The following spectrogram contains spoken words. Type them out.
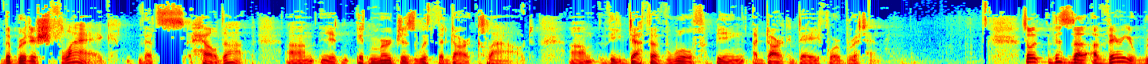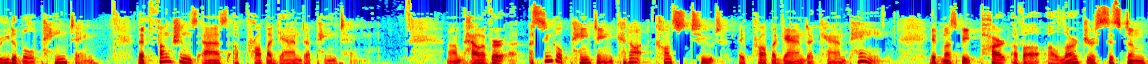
The British flag that's held up, um, it, it, merges with the dark cloud, um, the death of Wolfe being a dark day for Britain. So, this is a, a very readable painting that functions as a propaganda painting. Um, however, a single painting cannot constitute a propaganda campaign. It must be part of a, a, larger system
